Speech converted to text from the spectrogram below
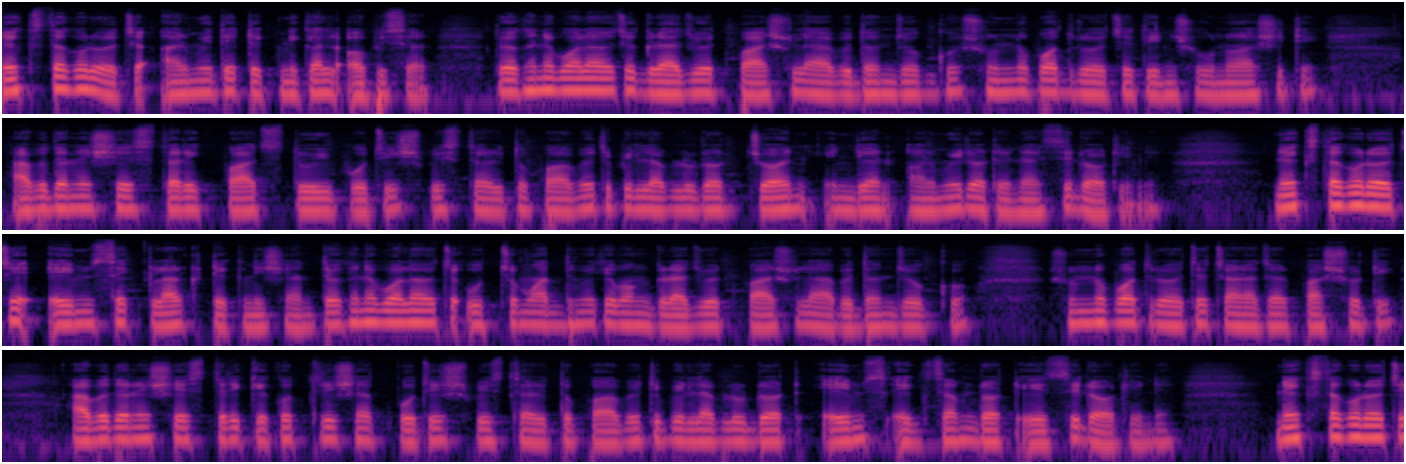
নেক্সট দেখো রয়েছে আর্মিতে টেকনিক্যাল অফিসার তো এখানে বলা হয়েছে গ্র্যাজুয়েট পাশ হলে আবেদনযোগ্য শূন্য পদ রয়েছে তিনশো উনআশিটি। আবেদনের শেষ তারিখ পাঁচ দুই পঁচিশ, বিস্তারিত পাবে TPW dot join Indian army dot NIC dot ইনে নেক্সট দেখো রয়েছে এইমসে ক্লার্ক টেকনিশিয়ান তো এখানে বলা হয়েছে উচ্চ মাধ্যমিক এবং গ্র্যাজুয়েট পাস হলে আবেদনযোগ্য। শূন্যপদ রয়েছে চার হাজার পাঁচশোটি। আবেদনের শেষ তারিখ একত্রিশ এক পঁচিশ বিস্তারিত পাবে TPW dot AIIMS exam dot AC dot ইনে নেক্সট দেখো রয়েছে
